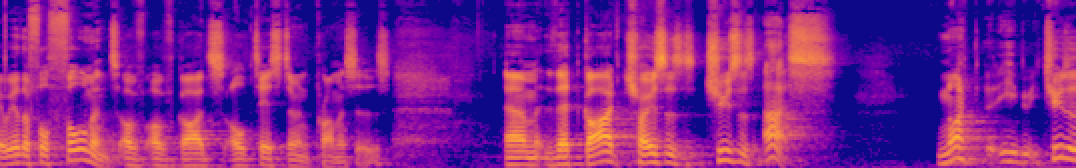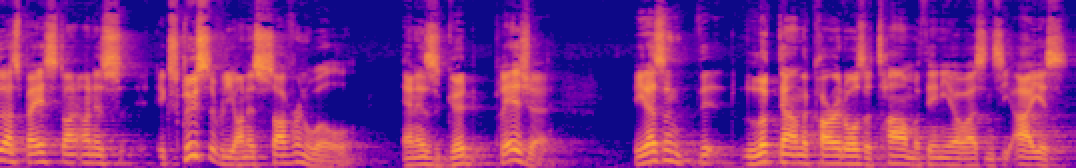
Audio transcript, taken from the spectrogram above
We are the fulfillment of, of God's Old Testament promises. Um, that God chooses, chooses us. Not, he chooses us based on, on his, exclusively on his sovereign will and his good pleasure. He doesn't look down the corridors of time with any of us and see, ah, yes,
